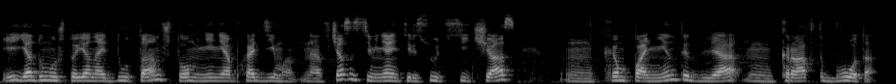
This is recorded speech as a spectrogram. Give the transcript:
и я думаю, что я найду там, что мне необходимо. В частности, меня интересуют сейчас компоненты для крафт-бота.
